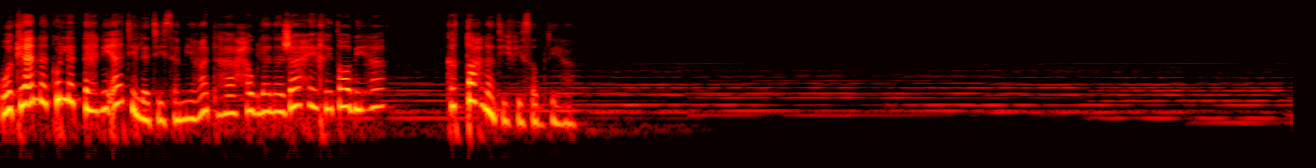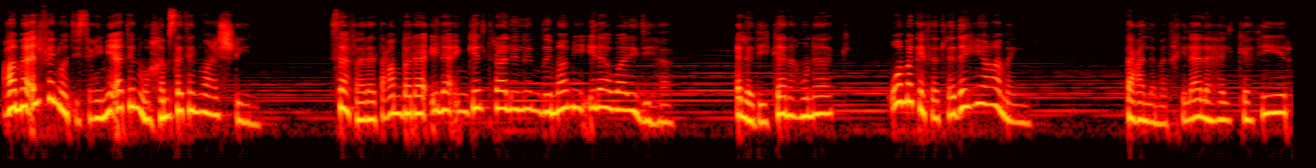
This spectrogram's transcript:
وكأن كل التهنئات التي سمعتها حول نجاح خطابها كالطعنة في صدرها. عام 1925 سافرت عنبرة إلى إنجلترا للانضمام إلى والدها الذي كان هناك ومكثت لديه عامين. تعلمت خلالها الكثير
